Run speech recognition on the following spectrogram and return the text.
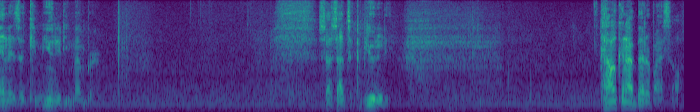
and as a community member? So that's a community. How can I better myself?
